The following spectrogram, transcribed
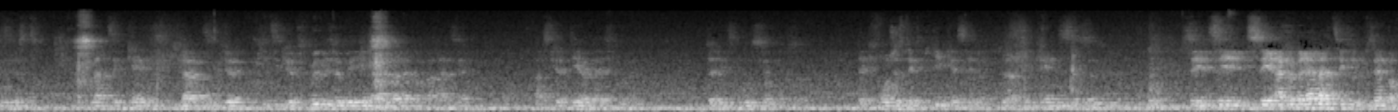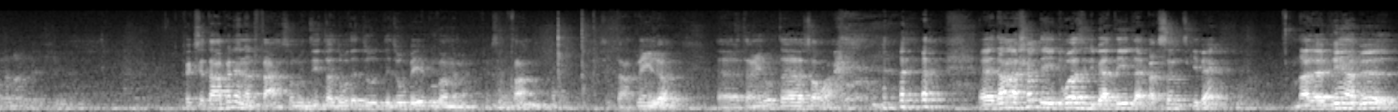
existe, l'article 15, qui, qui que tu peux désobéir à la loi de la corporation parce que humain. Tu as des dispositions pour ça. Fait qu'ils font juste expliquer que c'est. L'article 15, c'est à peu près l'article le plus important dans le code. Fait que c'est en plein dans notre face. On nous dit tu as le droit de dés- désobéir au gouvernement. C'est fun. C'est en plein là. Euh, T'as rien d'autre à savoir? Euh, dans la Charte des droits et libertés de la personne du Québec, dans le préambule,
